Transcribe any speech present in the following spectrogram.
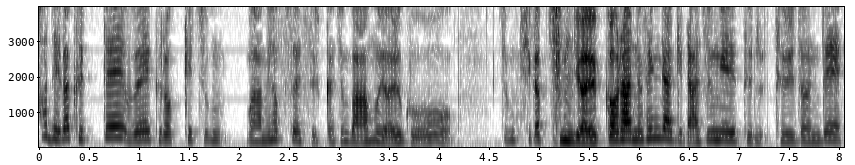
아 내가 그때 왜 그렇게 좀 마음이 협소했을까 좀 마음을 열고 좀 지갑 좀 열 거라는 생각이 나중에 들, 들던데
